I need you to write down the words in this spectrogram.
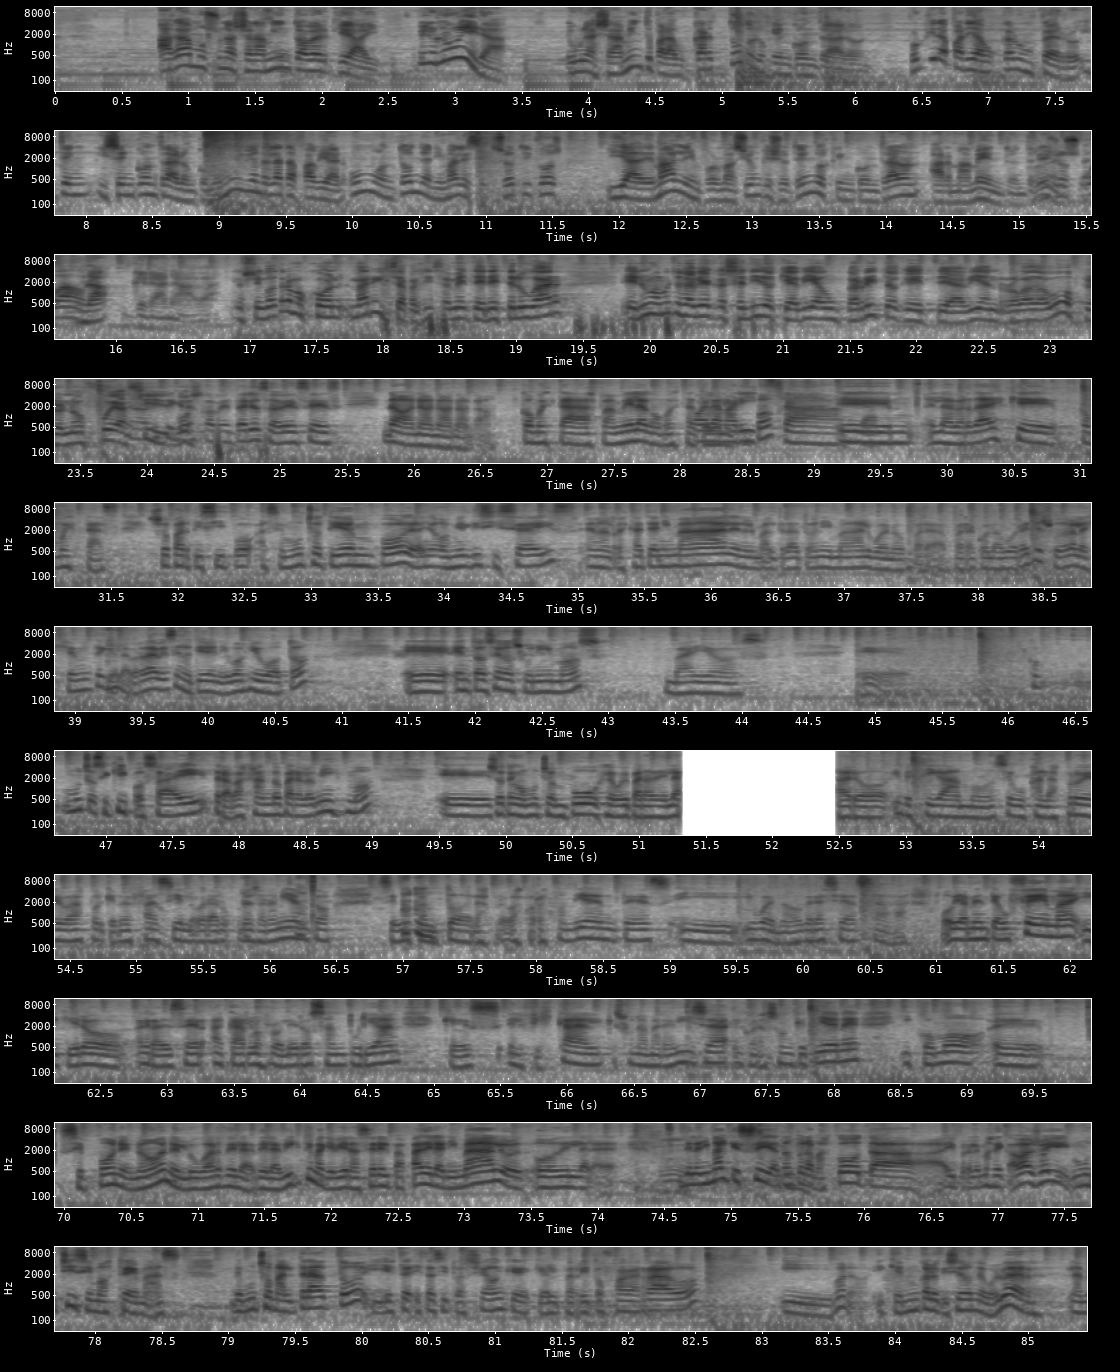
hagamos un allanamiento a ver qué hay. Pero no era un allanamiento para buscar todo lo que encontraron. Porque era para ir a buscar un perro y, te- y se encontraron, como muy bien relata Fabián, un montón de animales exóticos y además la información que yo tengo es que encontraron armamento, entre ellos Wow. una granada. Nos encontramos con Marisa precisamente en este lugar. En un momento se había trascendido que había un perrito que te habían robado a vos, pero no fue No, así. que Vos- los comentarios a veces. No, no, no, no, no. ¿Cómo estás, Pamela? ¿Cómo está Hola, todo el? Maritza. Eh, la verdad es que, ¿cómo estás? Yo participo hace mucho tiempo, del año 2016, en el rescate animal, en el maltrato animal, bueno, para, para colaborar y ayudar a la gente que la verdad a veces no tiene ni voz ni voto. Eh, entonces nos unimos varios. eh, con- muchos equipos hay trabajando para lo mismo. Eh, yo tengo mucho empuje, voy para adelante. Claro, investigamos, se buscan las pruebas porque no es fácil lograr un allanamiento, se buscan todas las pruebas correspondientes y, y bueno, gracias a, obviamente a UFEMA y quiero agradecer a Carlos Rolero Santurián, que es el fiscal, que es una maravilla, el corazón que tiene y cómo eh, se pone ¿no? en el lugar de la, de la víctima que viene a ser el papá del animal o, o de la- del animal que sea, tanto la mascota, hay problemas de caballo, hay muchísimos temas de mucho maltrato y esta, esta situación que, que el perrito fue agarrado y bueno, y que nunca lo quisieron devolver, lamentablemente.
